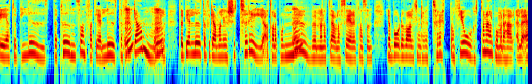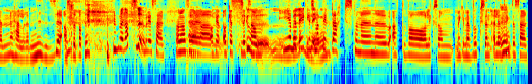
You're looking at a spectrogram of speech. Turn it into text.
är typ lite pinsamt för att jag är lite för gammal. Typ jag är lite för gammal, jag är 23 att hålla på nu med något jävla seriefanzine. Jag borde vara liksom kanske 13-14 när jag höll på med det här eller ännu hellre 9. Alltså typ att, Men absolut. men det är så här, Man har sån eh, jävla och, att- och att liksom, ja, men jag liksom att det är dags för mig nu att vara liksom mycket mer vuxen. Eller jag tänkte så här,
